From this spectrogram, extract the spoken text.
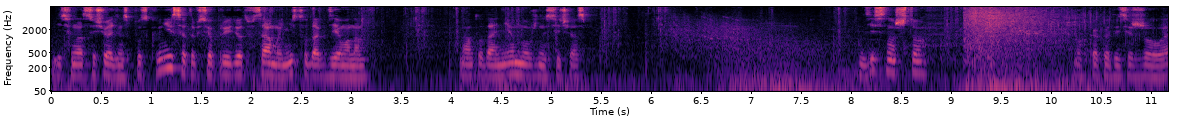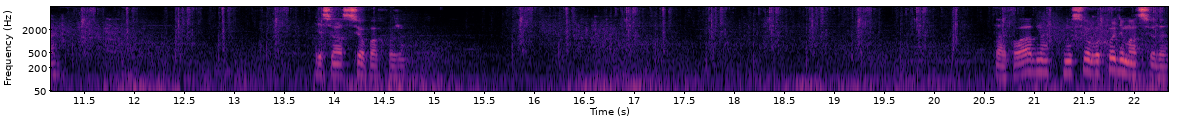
Здесь у нас еще один спуск вниз. Это все приведет в самый низ туда, к демонам. Нам туда не нужно сейчас. Здесь у нас что? Ох, какой то тяжелый, а. Здесь у нас все похоже. Так, ладно. Ну все, выходим отсюда.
